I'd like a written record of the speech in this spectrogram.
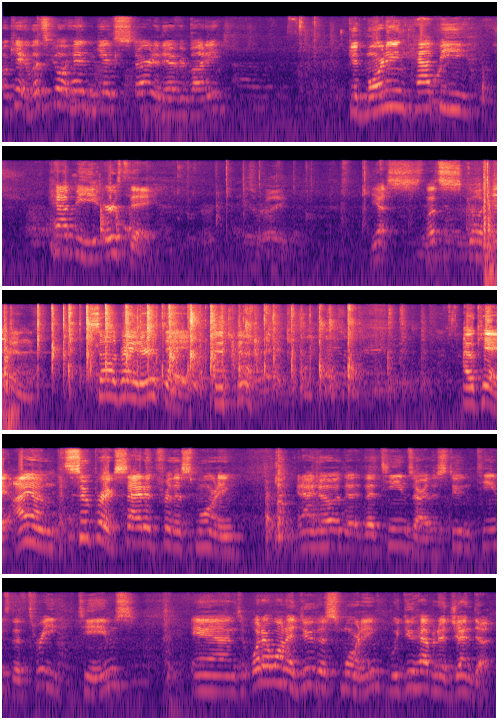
Okay, let's go ahead and get started, everybody. Good morning. Happy, happy Earth Day. That's right. Yes, let's go ahead and celebrate Earth Day. okay, I am super excited for this morning, and I know that the teams are the student teams, the three teams. And what I want to do this morning, we do have an agenda.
